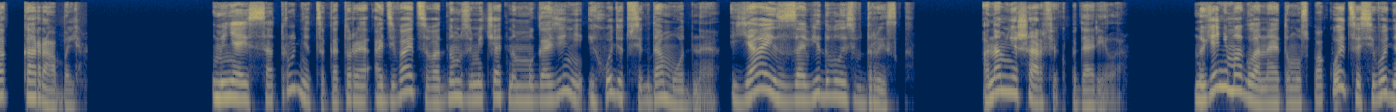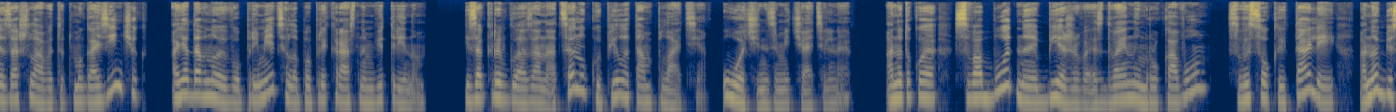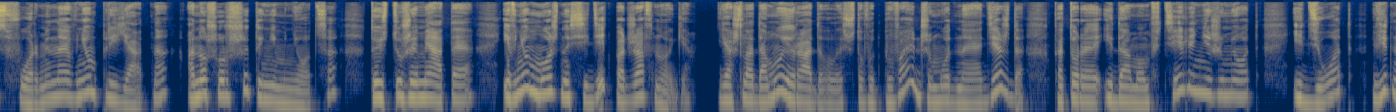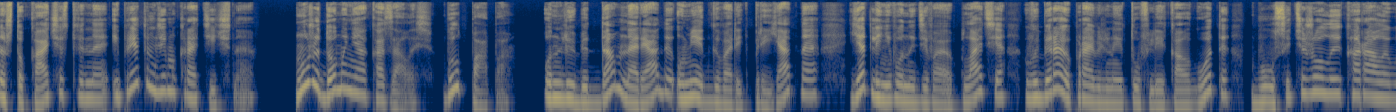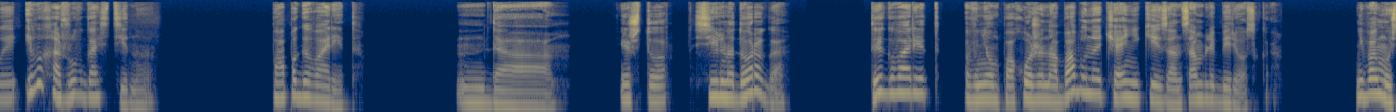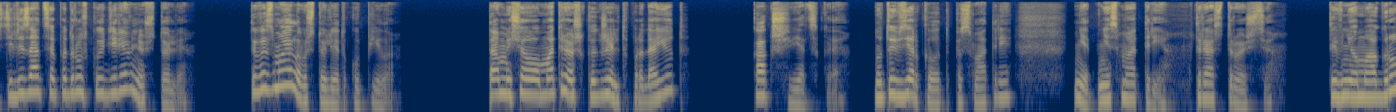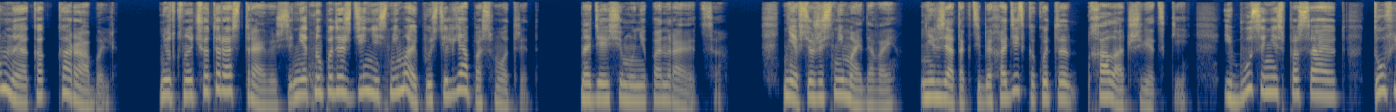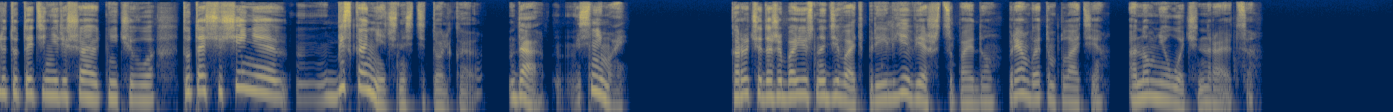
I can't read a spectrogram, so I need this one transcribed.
как корабль. У меня есть сотрудница, которая одевается в одном замечательном магазине и ходит всегда модная. Я иззавидовалась вдрызг. Она мне шарфик подарила. Но я не могла на этом успокоиться, сегодня зашла в этот магазинчик, а я давно его приметила по прекрасным витринам, и, закрыв глаза на цену, купила там платье. Очень замечательное. Оно такое свободное, бежевое, с двойным рукавом, с высокой талией, оно бесформенное, в нем приятно, оно шуршит и не мнется, то есть уже мятое, и в нем можно сидеть, поджав ноги. Я шла домой и радовалась, что вот бывает же модная одежда, которая и дамам в теле не жмет, идет, видно, что качественная и при этом демократичная. Мужа дома не оказалось, был папа. Он любит дам, наряды, умеет говорить приятное. Я для него надеваю платье, выбираю правильные туфли и колготы, бусы тяжелые коралловые и выхожу в гостиную. Папа говорит. «Да. И что, сильно дорого?» «Ты, — говорит, — в нем похоже на бабу на чайнике из ансамбля «Березка». Не пойму, стилизация под русскую деревню, что ли? Ты в Измайлово, что ли, это купила? Там еще матрешек и гжель-то продают?» Как шведская. Ну ты в зеркало-то посмотри. Нет, не смотри. Ты расстроишься. Ты в нем огромная, как корабль. Нютка, ну что ты расстраиваешься? Нет, ну подожди, не снимай, пусть Илья посмотрит. Надеюсь, ему не понравится. Не, все же снимай давай. Нельзя так тебе ходить, какой-то халат шведский. И бусы не спасают, туфли тут эти не решают ничего. Тут ощущение бесконечности только. Да, снимай. Короче, даже боюсь надевать. При Илье вешаться пойду. Прям в этом платье. Оно мне очень нравится.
